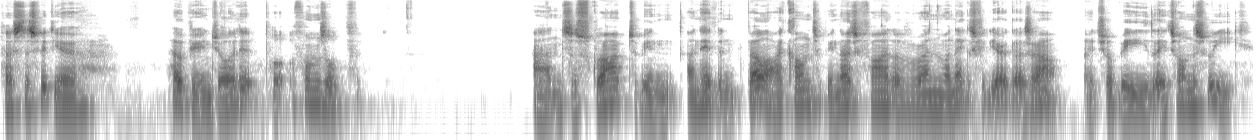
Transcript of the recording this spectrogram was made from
post this video. Hope you enjoyed it. Put a thumbs up and subscribe to be and hit the bell icon to be notified of when my next video goes out, which will be later on this week.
